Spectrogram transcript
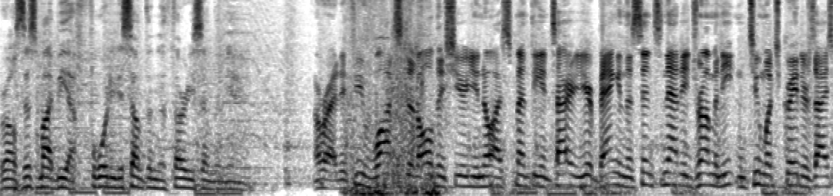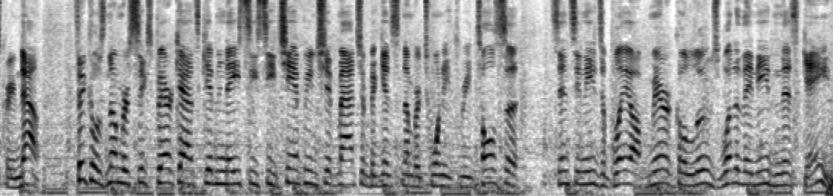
or else this might be a 40 to something to 30 something game. All right, if you've watched it all this year, you know I spent the entire year banging the Cincinnati drum and eating too much Graeter's ice cream. Now, Fickell's number six Bearcats get an ACC championship matchup against number 23 Tulsa. Since he needs a playoff miracle, Lugs, what do they need in this game?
